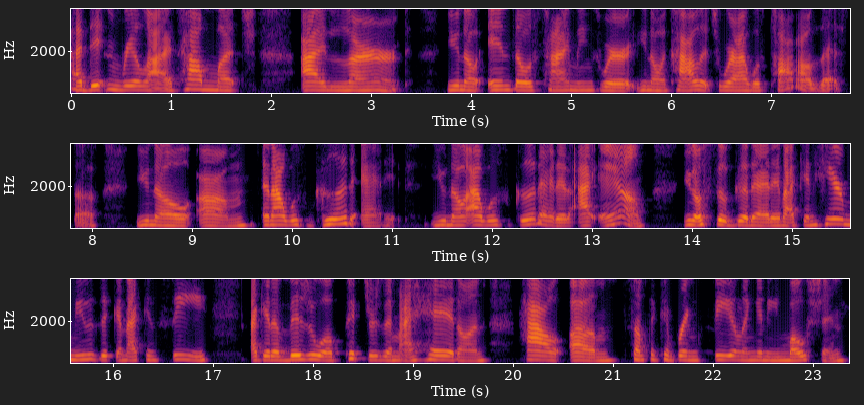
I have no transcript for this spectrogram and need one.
I didn't realize how much I learned you know in those timings where you know in college where I was taught all that stuff you know um and I was good at it you know I was good at it I am you know, still good at it. If I can hear music and I can see, I get a visual of pictures in my head on how um, something can bring feeling and emotion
